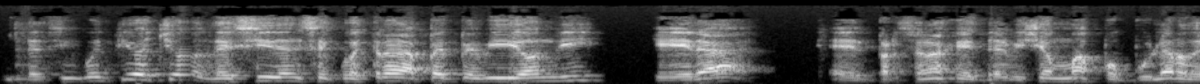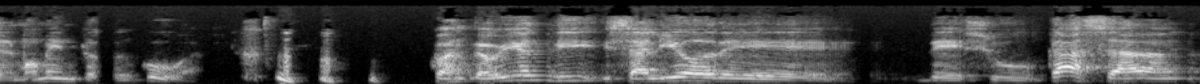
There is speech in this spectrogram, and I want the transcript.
del 58 deciden secuestrar a Pepe Biondi, que era el personaje de televisión más popular del momento en Cuba. Cuando Biondi salió de, de su casa,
